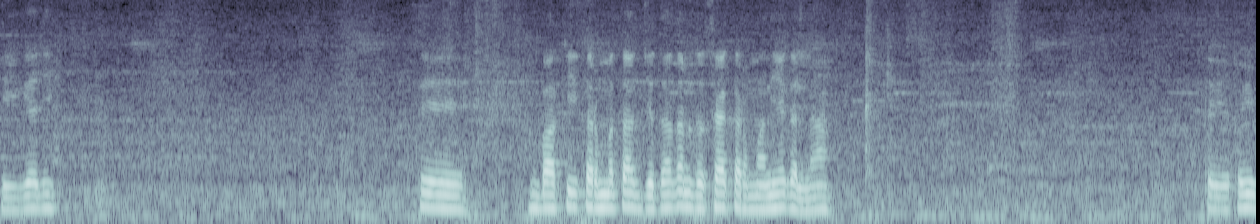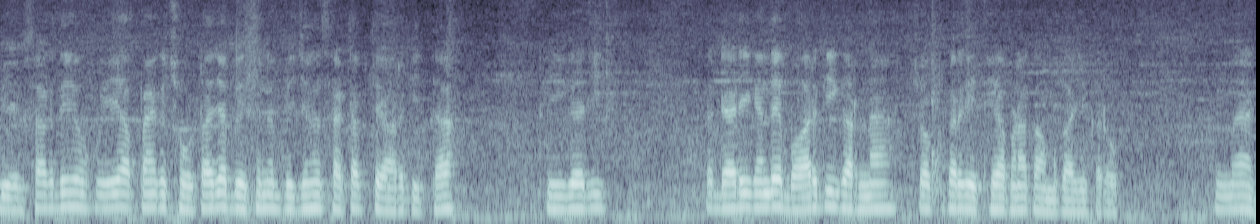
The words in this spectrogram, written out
ਠੀਕ ਹੈ ਜੀ। ਤੇ ਬਾਕੀ ਕਰਮ ਤਾਂ ਜਿੱਦਾਂ ਤੁਹਾਨੂੰ ਦੱਸਿਆ, ਕਰਮਾਂ ਦੀਆਂ ਗੱਲਾਂ। ਤੇ ਤੁਸੀਂ ਵੇਖ ਸਕਦੇ ਹੋ, ਇਹ ਆਪਾਂ ਇੱਕ ਛੋਟਾ ਜਿਹਾ ਬਿਜ਼ਨਸ ਬਿਜ਼ਨਸ ਸੈਟਅਪ ਤਿਆਰ ਕੀਤਾ। ਠੀਕ ਹੈ ਜੀ। ਤੇ ਡੈਡੀ ਕਹਿੰਦੇ, ਬਾਹਰ ਕੀ ਕਰਨਾ? ਚੁੱਪ ਕਰਕੇ ਇੱਥੇ ਆਪਣਾ ਕੰਮਕਾਜ ਕਰੋ। ਮੈਂ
